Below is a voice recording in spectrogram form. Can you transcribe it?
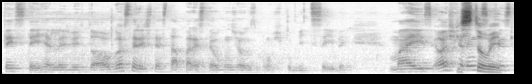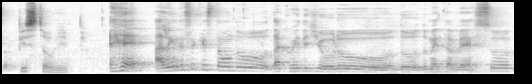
testei realidade virtual. Eu gostaria de testar, parece ter alguns jogos bons, tipo Beat Saber. Mas eu acho que Pistol Whip, questão... Pistol Whip. É, além dessa questão do, da corrida de ouro do, do metaverso,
